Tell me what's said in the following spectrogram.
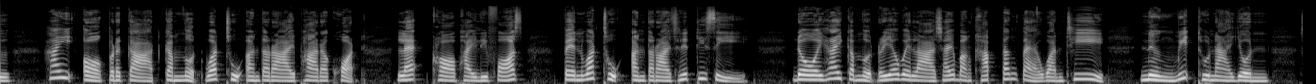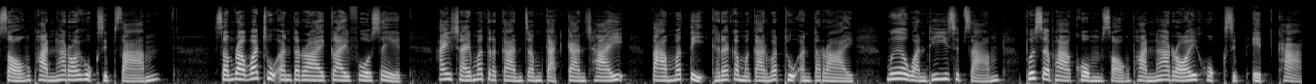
ให้ออกประกาศกำหนดวัตถุอันตรายพาราควอดและคลอไพลิฟอสเป็นวัตถุอันตรายชนิดที่ 4 โดยให้กำหนดระยะเวลาใช้บังคับตั้งแต่วันที่ 1 มิถุนายน 2563 สำหรับวัตถุอันตรายไกลโฟเซตให้ใช้มาตรการจำกัดการใช้ตามมติคณะกรรมการวัตถุอันตราย เมื่อวันที่ 23 พฤษภาคม 2561 ค่ะ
